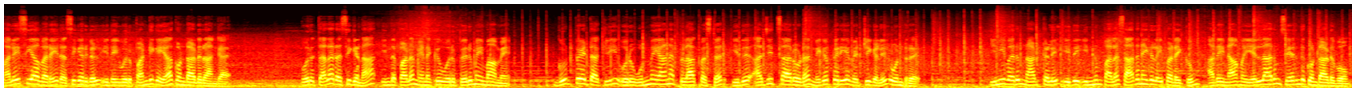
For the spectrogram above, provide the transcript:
மலேசியா வரை ரசிகர்கள் இதை ஒரு பண்டிகையா கொண்டாடுறாங்க. ஒரு தல ரசிகனா இந்த படம் எனக்கு ஒரு பெருமை மாமே. குட் பேட் அக்லி ஒரு உண்மையான பிளாக்பஸ்டர் இது அஜித் சாரோட மிகப்பெரிய வெற்றிகளில் ஒன்று. இனி வரும் நாட்களில் இது இன்னும் பல சாதனைகளை படைக்கும் அதை நாம எல்லாரும் சேர்ந்து கொண்டாடுவோம்.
